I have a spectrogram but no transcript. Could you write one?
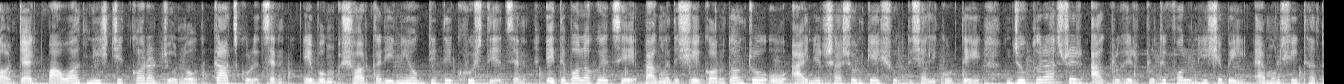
কন্ট্যাক্ট পাওয়া নিশ্চিত করার জন্য কাজ করেছেন এবং সরকারি নিয়োগ দিতে ঘুষ দিয়েছেন। এতে বলা হয়েছে, বাংলাদেশে গণতন্ত্র ও আইনের শাসনকে শক্তিশালী করতে যুক্তরাষ্ট্রের আগ্রহের প্রতিফলন হিসেবেই এমন সিদ্ধান্ত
